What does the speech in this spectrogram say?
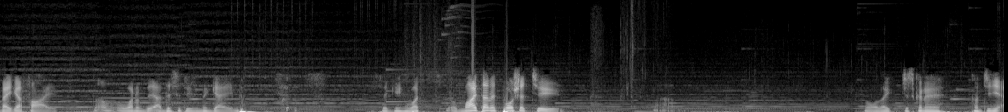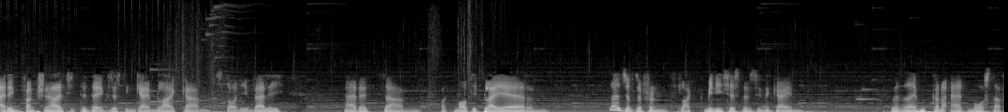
Vega 5 or one of the other cities in the game? Thinking, what oh, my time at Portia 2? Um, or are just to continue adding functionality to the existing game, like um, Stardew Valley added um, like multiplayer and loads of different like mini systems in the game. Whether they were gonna add more stuff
